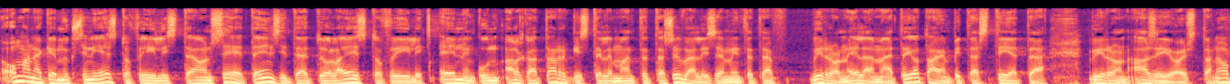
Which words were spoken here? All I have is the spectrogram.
Oma näkemykseni estofiilistä on se, että ensin täytyy olla estofiili ennen kuin alkaa tarkistelemaan tätä syvällisemmin tätä Viron elämää, että jotain pitäisi tietää Viron asioista. No,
